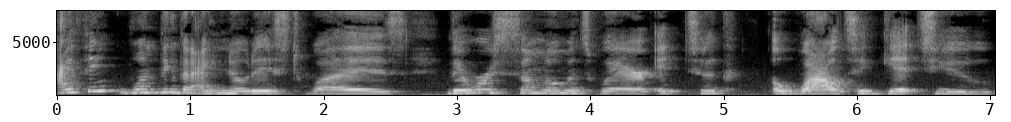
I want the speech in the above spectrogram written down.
I think one thing that I noticed was there were some moments where it took a while to get to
